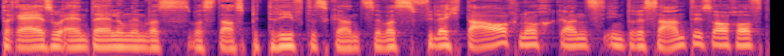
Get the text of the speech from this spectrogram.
drei so Einteilungen, was, was das betrifft, das Ganze. Was vielleicht da auch noch ganz interessant ist, auch oft,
